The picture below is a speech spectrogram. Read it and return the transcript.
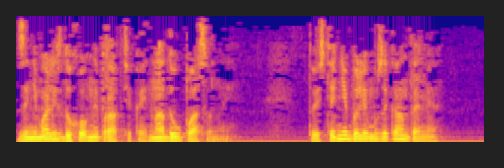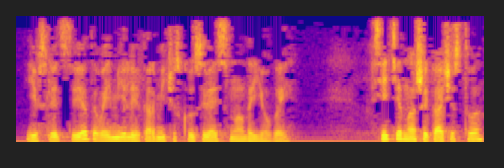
занимались духовной практикой, надоупасанной. То есть они были музыкантами, и вследствие этого имели кармическую связь с нада-йогой. Все те наши качества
